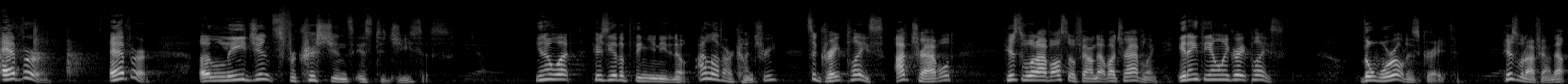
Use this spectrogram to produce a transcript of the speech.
ever, ever. Allegiance for Christians is to Jesus. You know what? Here's the other thing you need to know I love our country, it's a great place. I've traveled. Here's what I've also found out by traveling it ain't the only great place. The world is great. Here's what I found out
